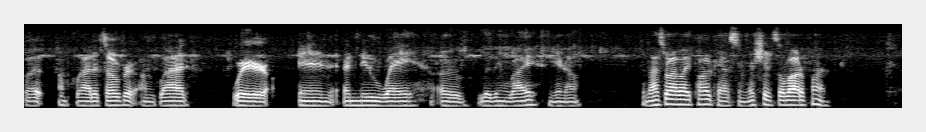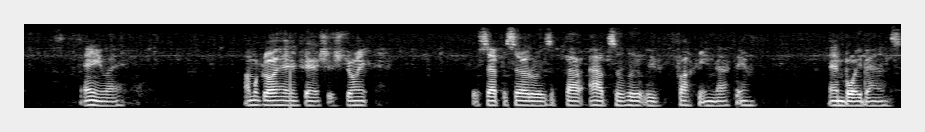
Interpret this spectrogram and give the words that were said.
But I'm glad it's over. I'm glad we're in a new way of living life, you know. And that's why I like podcasting. This shit's a lot of fun. Anyway, I'm gonna go ahead and finish this joint. This episode was about absolutely fucking nothing. And boy bands.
